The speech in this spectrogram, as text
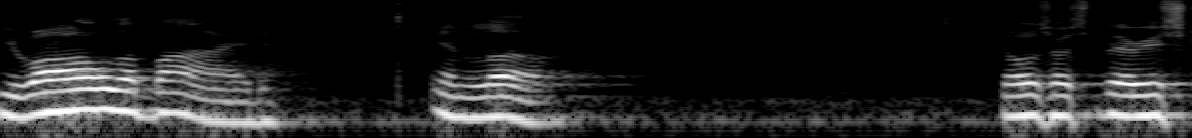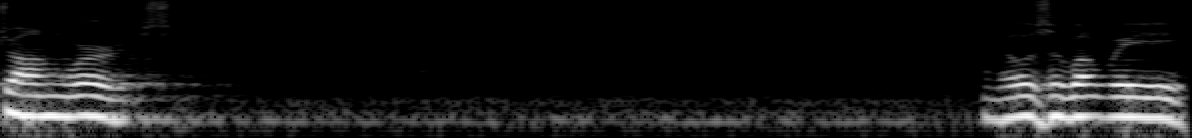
You all abide in love. Those are very strong words. And those are what we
